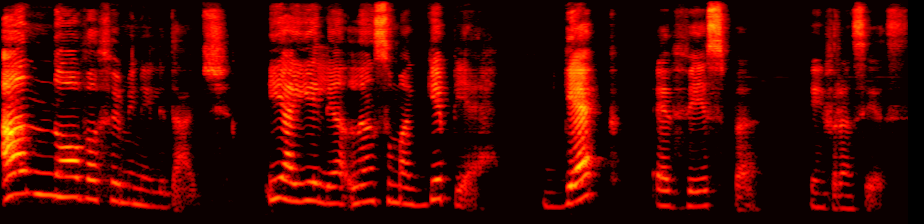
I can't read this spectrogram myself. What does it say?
a nova feminilidade. E aí ele lança uma guépière. Gap é vespa, em francês.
